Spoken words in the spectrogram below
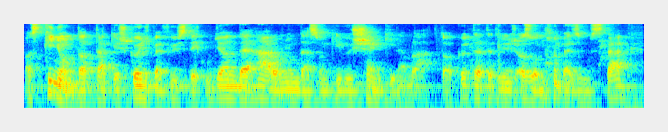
azt kinyomtatták és könyvbe fűzték ugyan, de három nyomdászon kívül senki nem látta a kötetet, és azonnal bezúzták.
